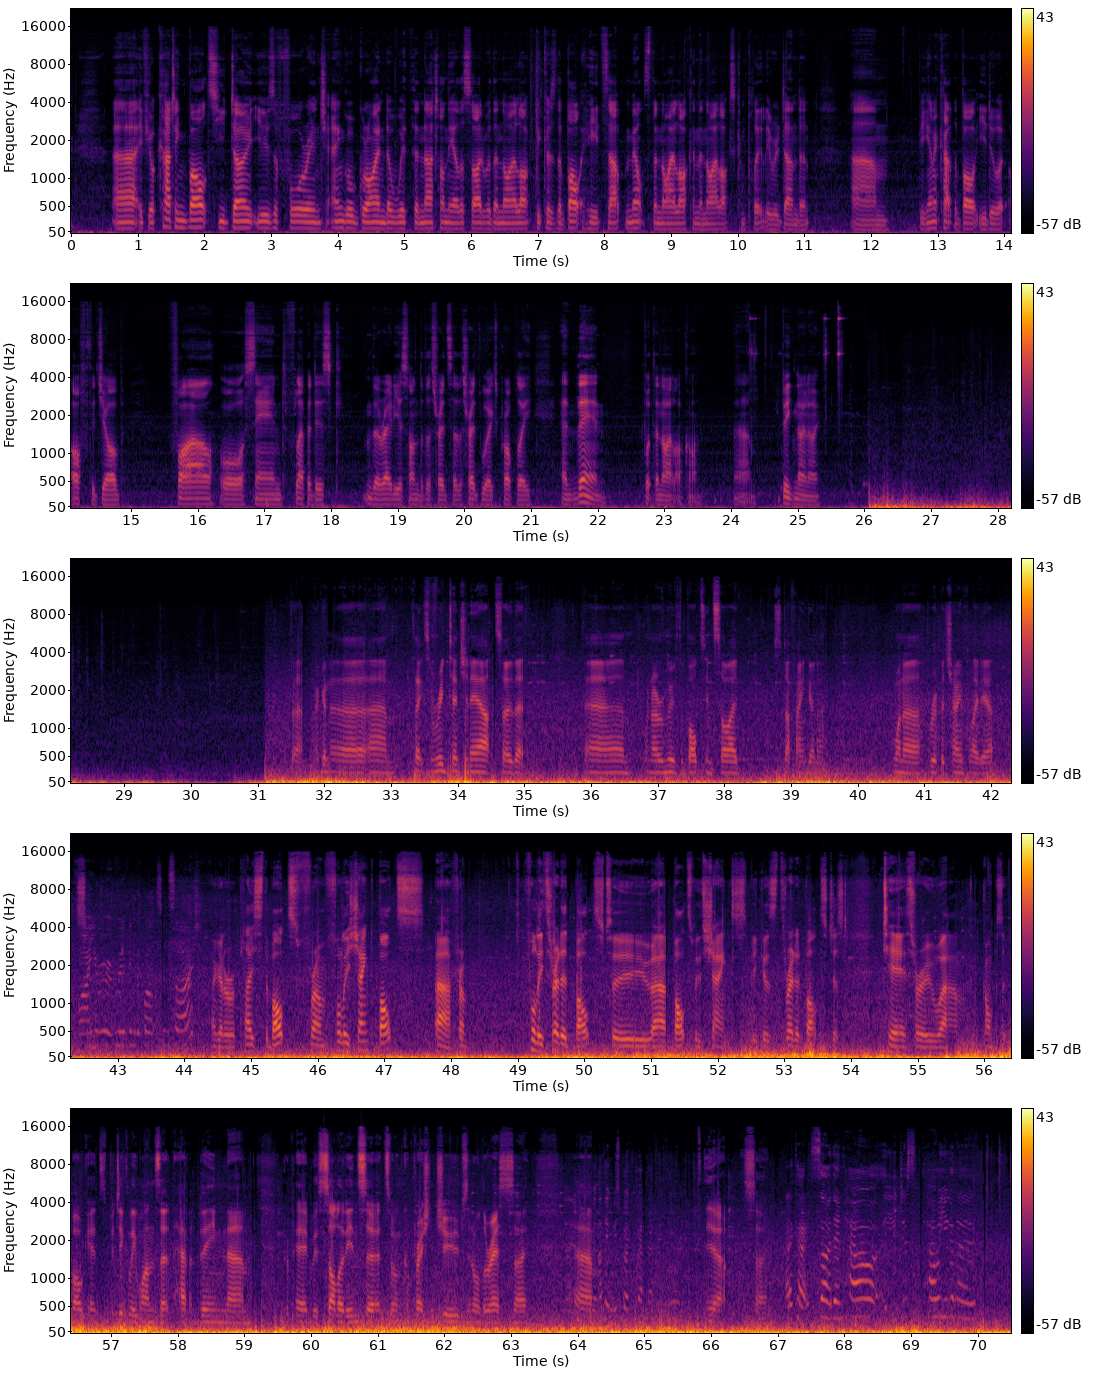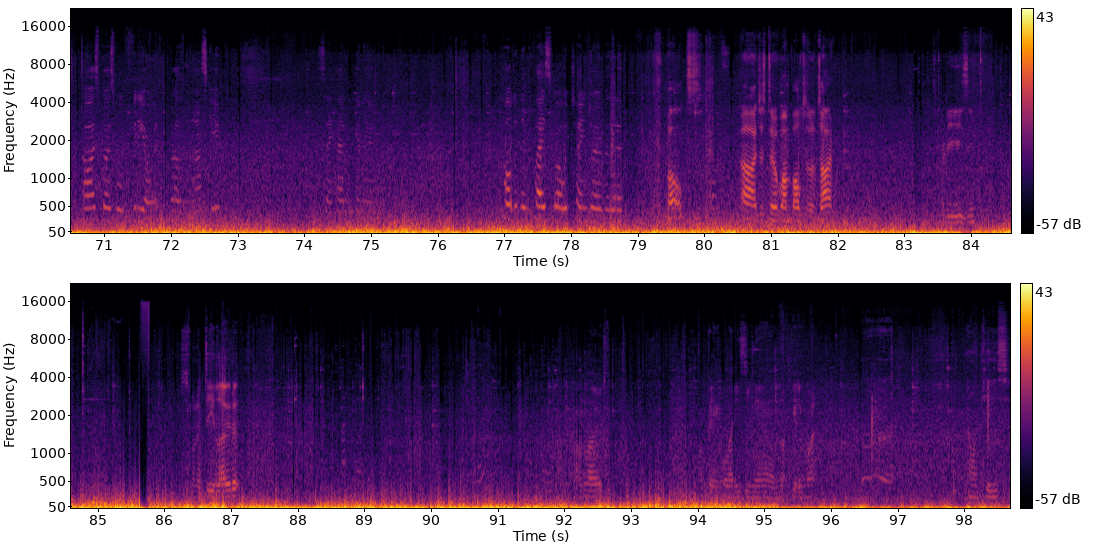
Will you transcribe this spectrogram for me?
Uh, if you're cutting bolts, you don't use a 4-inch angle grinder with the nut on the other side with a nylock because the bolt heats up, melts the nylock, and the nylock's completely redundant. Um, if you're going to cut the bolt, you do it off the job. File or sand, flapper disc the radius onto the thread so the thread works properly, and then put the nylock on. Um, big no-no. But I'm gonna um, take some rig tension out so that um, when I remove the bolts inside, stuff ain't gonna want to rip a chain plate out. Why are you removing the bolts inside? I got to replace the bolts from fully shanked bolts, uh, from fully threaded bolts to uh, bolts with shanks because threaded bolts just tear through um, composite bulkheads, particularly ones that haven't been um, prepared with solid inserts or compression tubes and all the rest. So I think we spoke about that before. yeah, so Okay, so then how are you just how are you gonna? Oh, I suppose we'll video it rather than ask you. Say how are we gonna hold it in place while we change over the bolts. Oh, ah, I just do it one bolt at a time. It's pretty easy. Just want to deload it. unload. I'm being lazy now. I'm not getting my Allen keys.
